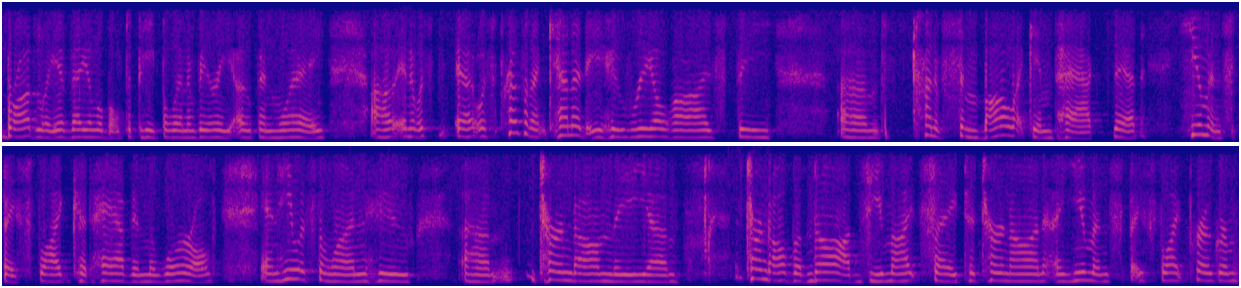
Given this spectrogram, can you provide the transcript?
broadly available to people in a very open way. Uh, and it was it was President Kennedy who realized the um, kind of symbolic impact that human space flight could have in the world, and he was the one who um, turned on the um, turned all the knobs, you might say, to turn on a human spaceflight program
